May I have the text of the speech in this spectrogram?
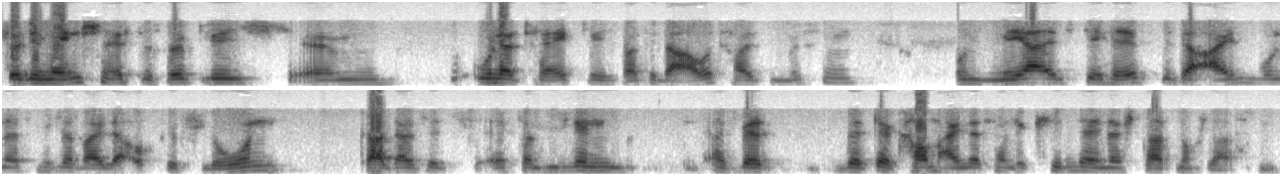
für die Menschen ist es wirklich ähm, unerträglich, was sie da aushalten müssen. Und mehr als die Hälfte der Einwohner ist mittlerweile auch geflohen. Gerade als jetzt äh, Familien, als wird, wird ja kaum einer seine Kinder in der Stadt noch lassen.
